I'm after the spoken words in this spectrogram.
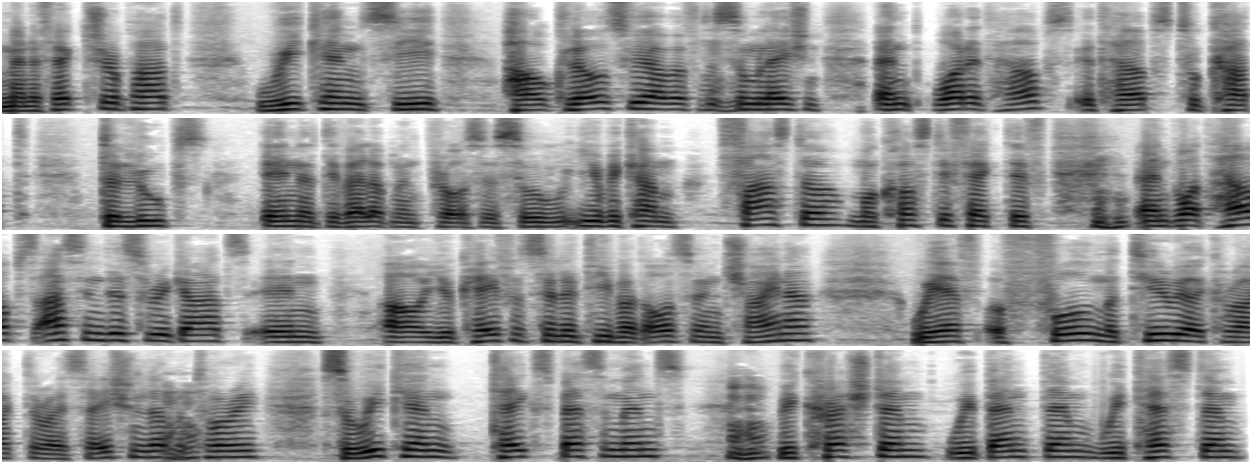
manufacture a part, we can see how close we are with the simulation. And what it helps, it helps to cut the loops in a development process. So you become faster, more cost effective. Mm-hmm. And what helps us in this regards in our UK facility, but also in China, we have a full material characterization Mm-hmm. laboratory. So we can take specimens, we crush them, we bend them, we test them,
